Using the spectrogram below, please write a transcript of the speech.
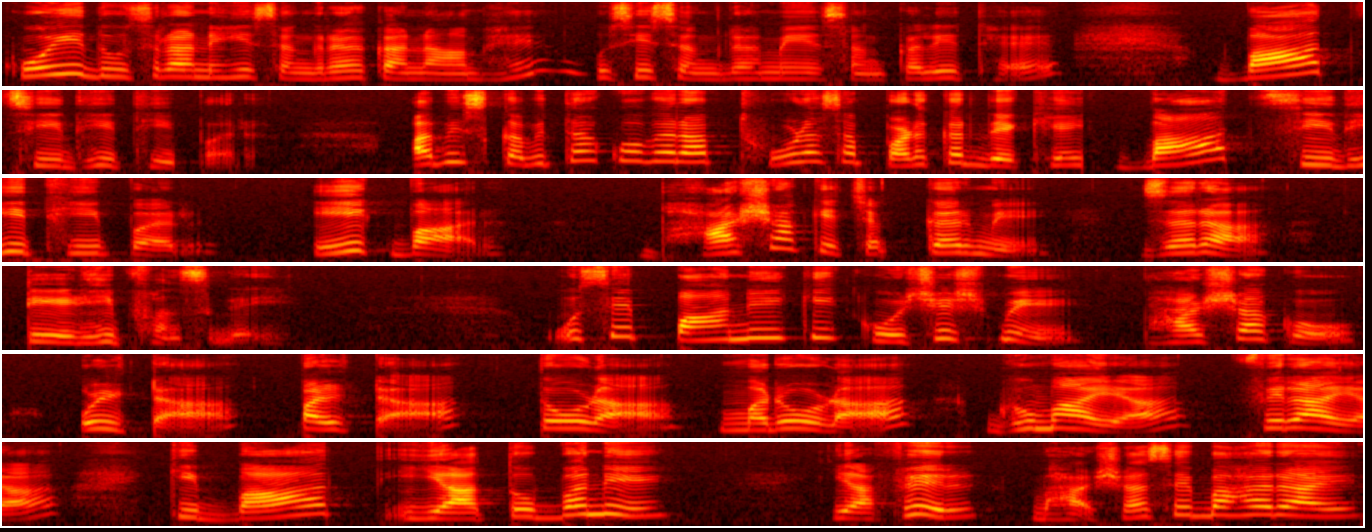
कोई दूसरा नहीं संग्रह का नाम है, उसी संग्रह में ये संकलित है, बात सीधी थी पर। अब इस कविता को अगर आप थोड़ा सा पढ़कर देखें, बात सीधी थी पर एक बार भाषा के चक्कर में ज़रा टेढ़ी फंस गई। उसे पाने की कोशिश में भाषा को उल्टा, पलटा, तोड़ा, मरोड़ा, घुमाया, फिराया कि बात या तो बने या फिर भाषा से बाहर आए।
